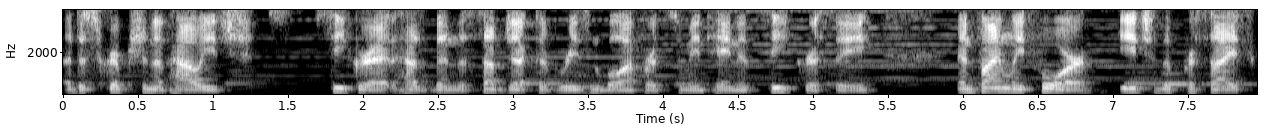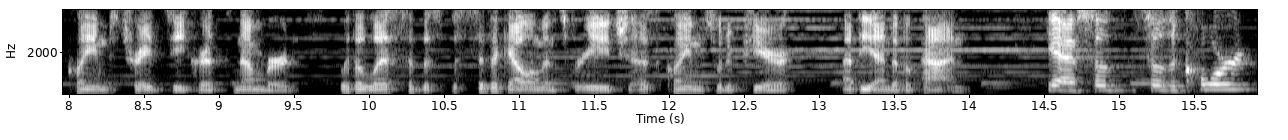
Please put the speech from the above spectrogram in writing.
a description of how each secret has been the subject of reasonable efforts to maintain its secrecy. And finally, four, each of the precise claimed trade secrets numbered with a list of the specific elements for each as claims would appear at the end of a patent. Yeah, so so the court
